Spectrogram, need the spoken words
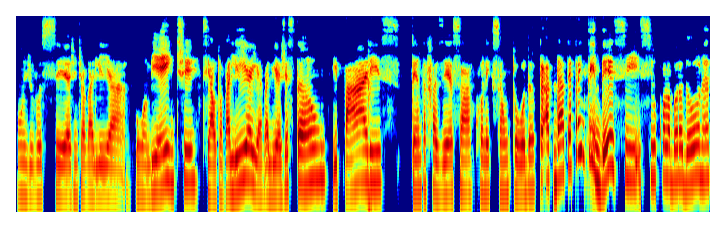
onde você a gente avalia o ambiente, se autoavalia e avalia a gestão e pares, tenta fazer essa conexão toda, pra, dá até para entender se, se o colaborador, né,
